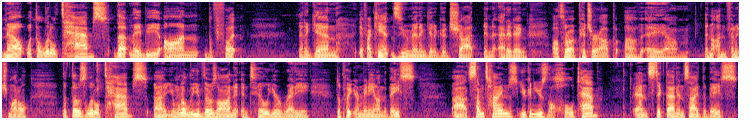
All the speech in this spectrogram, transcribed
Now, with the little tabs that may be on the foot, and again, if I can't zoom in and get a good shot in editing, I'll throw a picture up of a um, an unfinished model. But those little tabs, uh, you want to leave those on until you're ready to put your mini on the base. Uh, sometimes you can use the whole tab and stick that inside the base.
